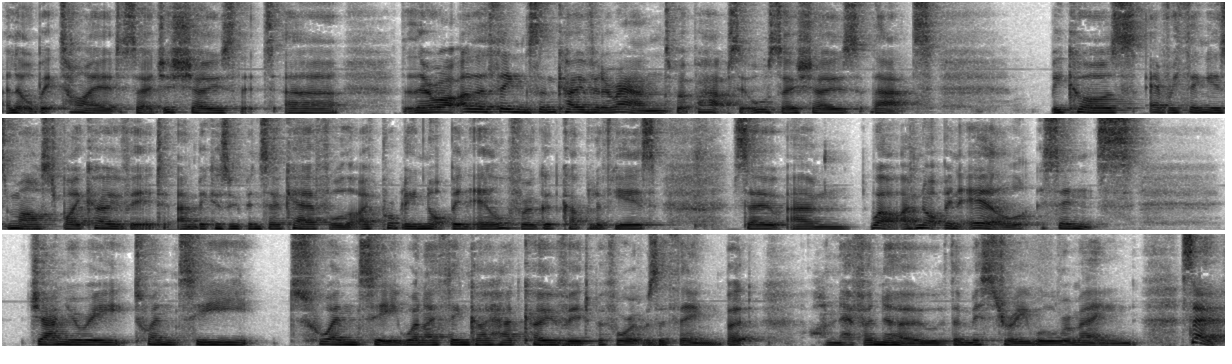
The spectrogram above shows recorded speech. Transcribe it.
a little bit tired. So it just shows that, uh, that there are other things than COVID around, but perhaps it also shows that because everything is masked by COVID and because we've been so careful that I've probably not been ill for a good couple of years. So, um, well, I've not been ill since January 2020 when I think I had COVID before it was a thing, but I'll never know. The mystery will remain. So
